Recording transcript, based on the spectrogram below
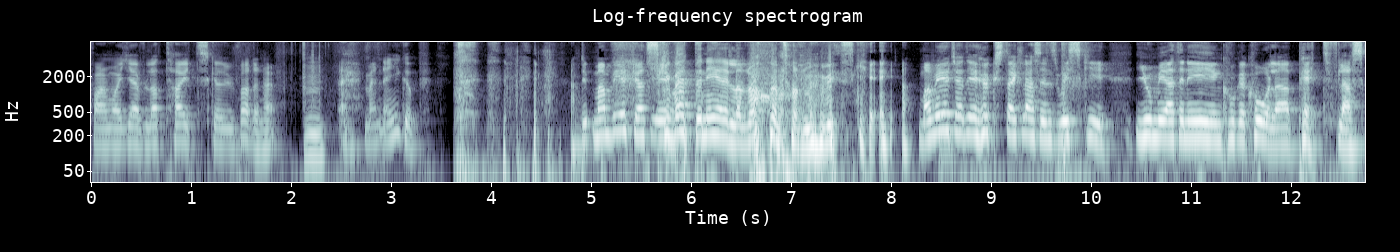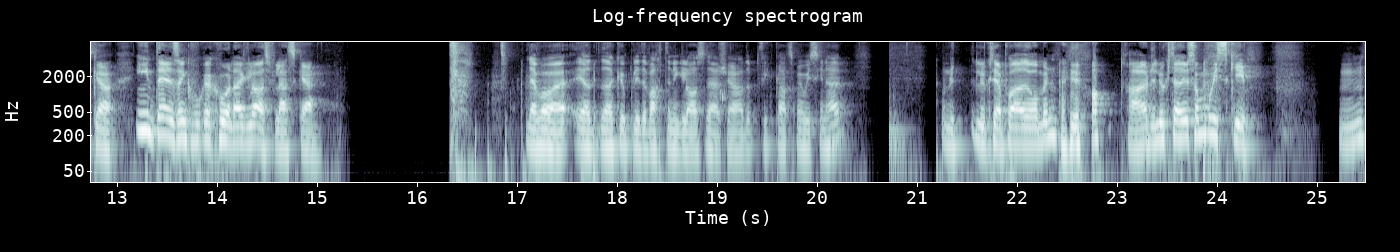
Fan vad jävla tight skruvad den här. Mm. Men den gick upp. Man vet ju att det är, Skvätter ner hela datorn med whisky. man vet ju att det är högsta klassens whisky i och med att den är i en Coca-Cola PET-flaska. Inte ens en Coca-Cola glasflaska. Det var, jag drack upp lite vatten i glaset här så jag hade, fick plats med whiskyn här. Och nu luktar jag på aromen. ja, Ja, det luktar ju som whisky. Mm,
